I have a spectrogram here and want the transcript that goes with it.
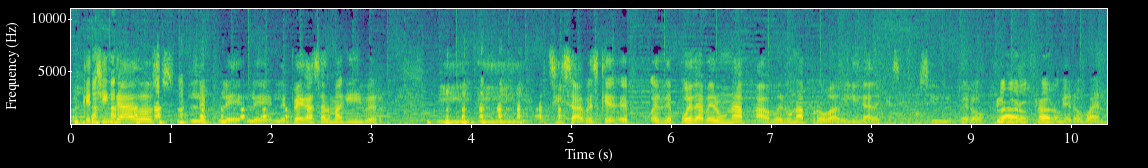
¿para qué chingados le, le- le- le pegas al MacGyver? Y, y si sabes que eh, puede, haber una haber una probabilidad de que sea posible, pero Claro, claro. pero bueno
